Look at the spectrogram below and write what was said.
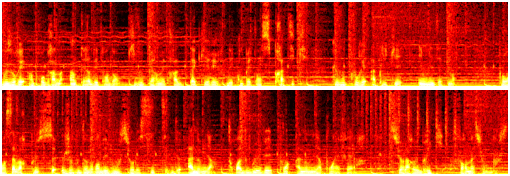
vous aurez un programme interdépendant qui vous permettra d'acquérir des compétences pratiques que vous pourrez appliquer immédiatement. Pour en savoir plus, je vous donne rendez-vous sur le site de Anomia, www.anomia.fr, sur la rubrique Formation Boost.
